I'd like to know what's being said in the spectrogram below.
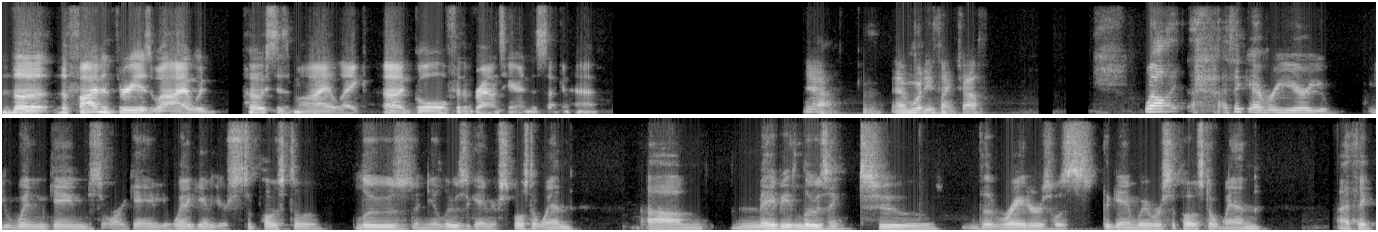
the the five and three is what I would post as my like uh, goal for the Browns here in the second half. Yeah, and what do you think, Jeff? Well, I think every year you you win games or a game, you win a game you're supposed to lose, and you lose a game you're supposed to win. Um, maybe losing to the Raiders was the game we were supposed to win. I think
